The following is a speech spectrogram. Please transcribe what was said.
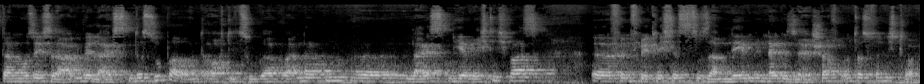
dann muss ich sagen, wir leisten das super und auch die Zugewanderten äh, leisten hier richtig was äh, für ein friedliches Zusammenleben in der Gesellschaft und das finde ich toll.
